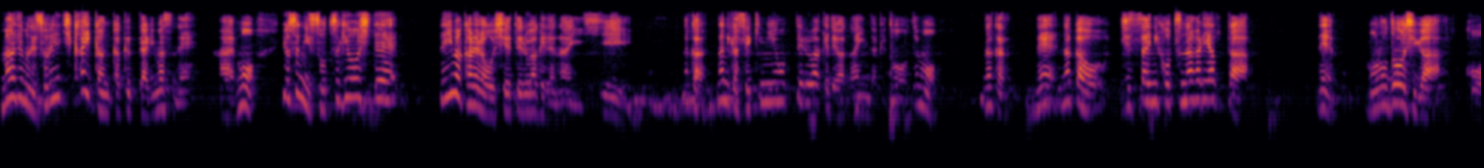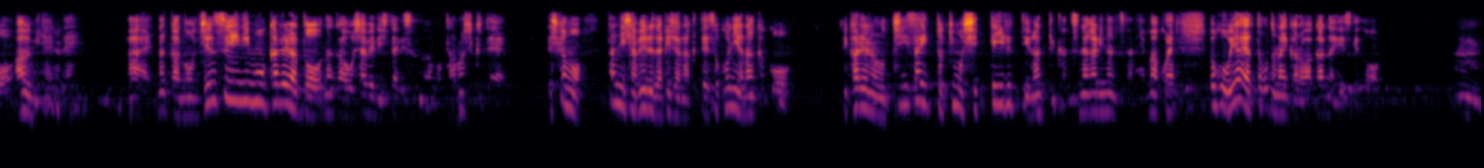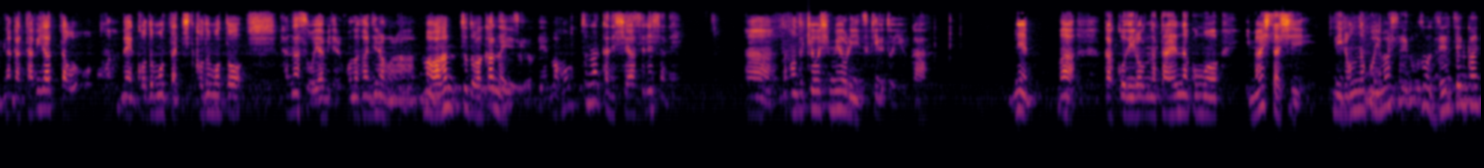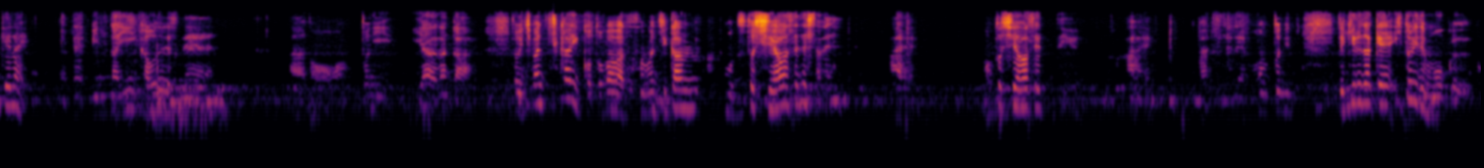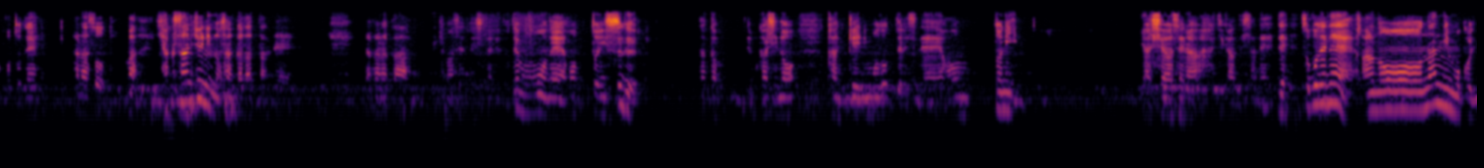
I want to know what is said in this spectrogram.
まあでもね、それに近い感覚ってありますね。はい。もう、要するに卒業して、ね、今彼らを教えてるわけじゃないし、なんか何か責任を負ってるわけではないんだけど、でも、なんかね、中を実際にこう、つながり合った、ね、者同士がこう、会うみたいなね。はい。なんかあの、純粋にもう彼らとなんかおしゃべりしたりするのがもう楽しくて、でしかも単に喋るだけじゃなくて、そこにはなんかこう、で彼らの小さい時も知っているっていう、なんていうか、つながりなんですかね。まあこれ、僕親やったことないからわかんないですけど、うん、なんか旅立ったお、ね、子供たち、子供と話す親みたいな、こんな感じなのかな。まあかん、ちょっとわかんないですけどね。まあ本当なんかね、幸せでしたね。うん、本当教師冥利に尽きるというか、ね、まあ学校でいろんな大変な子もいましたし、でいろんな子いましたけども、その全然関係ない。ね、みんないい顔でですね、あの、本当に、いや、なんか、そう一番近い言葉は、その時間、もうずっと幸せでしたね。はい。本当幸せっていう、はい、感じでね、本当に、できるだけ一人でも多くのことね、話そうと。まあ、130人の参加だったんで、なかなかできませんでしたけど、でももうね、本当にすぐ、なんか昔の関係に戻ってですね、本当に、いや、幸せな時間でしたね。で、そこでね、あの何人もこ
